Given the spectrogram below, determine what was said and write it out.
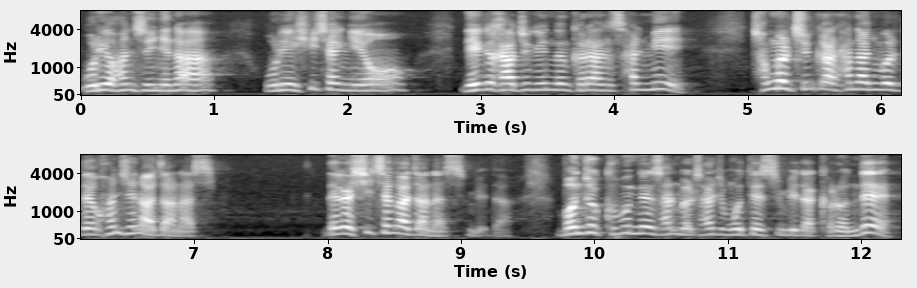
우리 헌신이나 우리의 희생이요. 내가 가지고 있는 그러한 삶이 정말 지금까지 하나님을 내가 헌신하지 않았습니다. 내가 희생하지 않았습니다. 먼저 구분된 삶을 살지 못했습니다. 그런데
